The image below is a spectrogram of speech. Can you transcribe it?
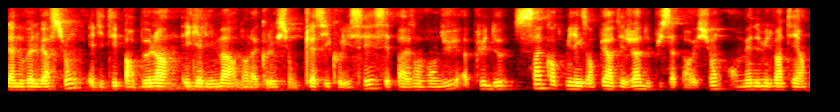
La nouvelle version, éditée par Belin et Gallimard dans la collection Classique au lycée, s'est par exemple vendue à plus de 50 000 exemplaires déjà depuis sa parution en mai 2021.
